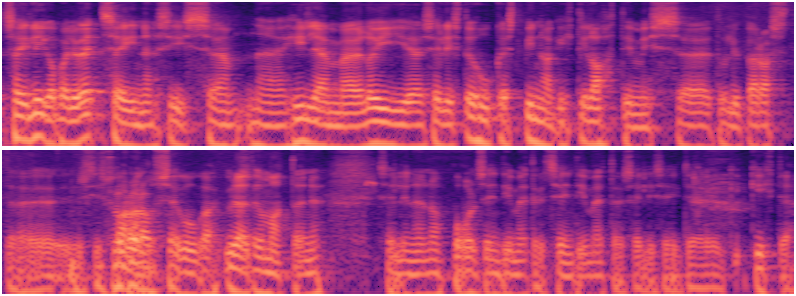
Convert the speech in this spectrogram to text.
sai liiga palju vettseine, siis äh, hiljem lõi sellist õhukest pinnakihti lahti, mis äh, tuli pärast äh, siis parandusseguga üle tõmmata, onju. selline noh, pool sentimeetrit, sentimeeter selliseid kihte,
